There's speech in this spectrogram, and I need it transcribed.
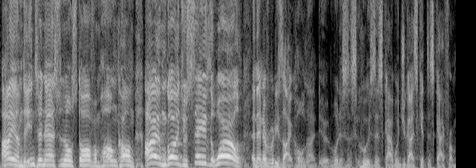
I am the international star from Hong Kong. I am going to save the world. And then everybody's like, hold on, dude. What is this? Who is this guy? Where'd you guys get this guy from?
